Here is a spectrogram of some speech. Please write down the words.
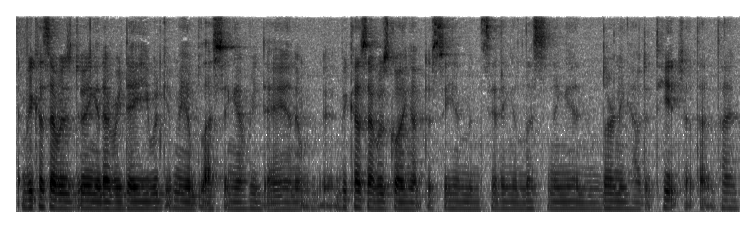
and because I was doing it every day, he would give me a blessing every day. And it, because I was going up to see him and sitting and listening and learning how to teach at that time,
